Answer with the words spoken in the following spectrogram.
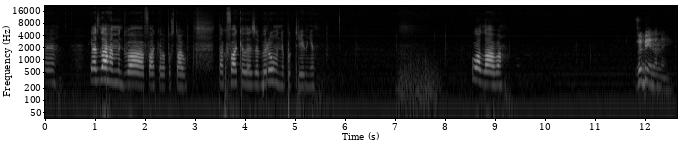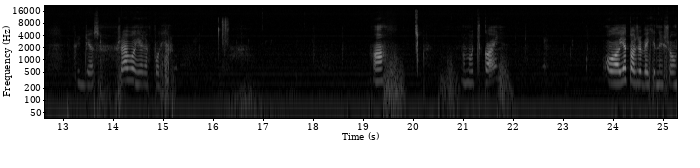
Е, я з лагами два факела поставив. Так, факели заберу, вони потрібні. О, лава. Забей на неї. Піздец. Ще вугілля похер. А. А ну чекай. О, я теж вихід не йшов.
